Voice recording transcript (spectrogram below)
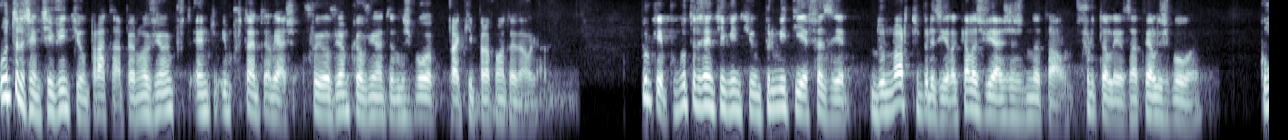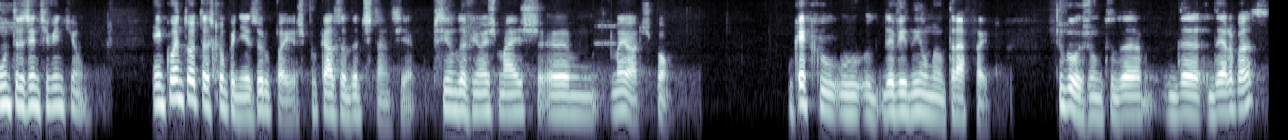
O 321 para a TAP era um avião importante, aliás, foi o avião que eu vi ontem de Lisboa para aqui, para a Ponta Delgada. Porquê? Porque o 321 permitia fazer do norte do Brasil aquelas viagens de Natal, de Fortaleza até Lisboa, com um 321. Enquanto outras companhias europeias, por causa da distância, precisam de aviões mais um, maiores. Bom, o que é que o, David Neilman terá feito? Chegou junto da, da, da Airbus,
